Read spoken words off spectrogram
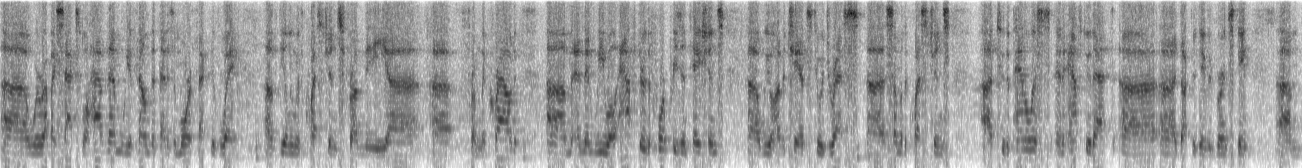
uh, where Rabbi Saks will have them. We have found that that is a more effective way of dealing with questions from the uh, from the crowd. Um, and then we will, after the four presentations, we will have a chance to address some of the questions uh, to the panelists, and after that, uh, uh, Dr. David Bernstein um,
